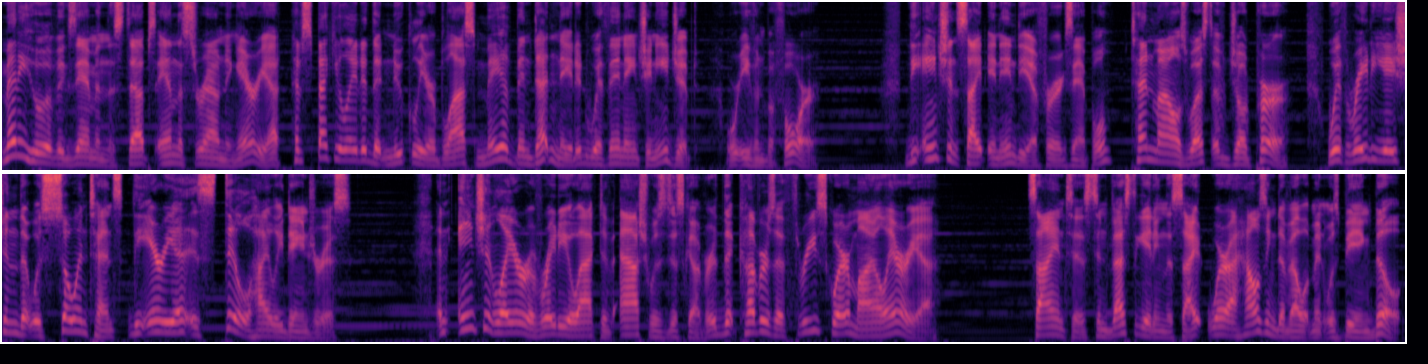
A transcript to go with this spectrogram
Many who have examined the steps and the surrounding area have speculated that nuclear blasts may have been detonated within ancient Egypt, or even before. The ancient site in India, for example, 10 miles west of Jodhpur, with radiation that was so intense the area is still highly dangerous. An ancient layer of radioactive ash was discovered that covers a 3 square mile area. Scientists investigating the site where a housing development was being built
